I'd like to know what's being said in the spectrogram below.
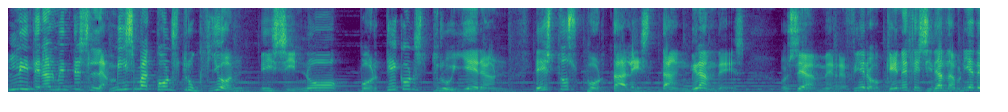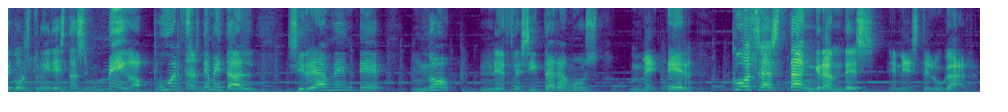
Literalmente es la misma construcción y si no, ¿por qué construyeran estos portales tan grandes? O sea, me refiero, ¿qué necesidad habría de construir estas mega puertas de metal si realmente no necesitáramos meter cosas tan grandes en este lugar?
